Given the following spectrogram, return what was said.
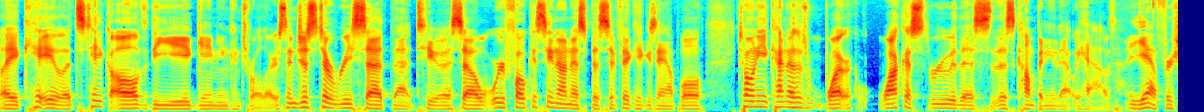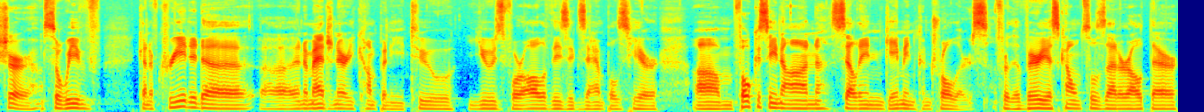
like, hey, let's take all of the gaming controllers and just to reset that too. So we're focusing on a specific example. Tony, kind of walk, walk us through this this company that we have. Yeah, for sure. So we've kind of created a uh, an imaginary company to use for all of these examples here, um, focusing on selling gaming controllers for the various consoles that are out there,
